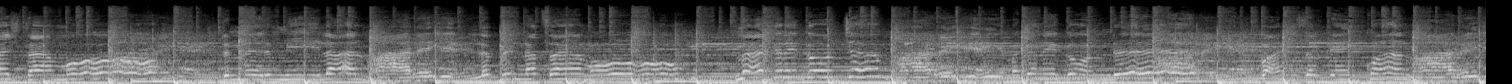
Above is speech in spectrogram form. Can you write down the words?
ለገላሽ ታሞ ድምር ሚላል ማረዬ ልብና ታሞ መገኔ ጎጃም ማረዬ መገኔ ጎንደር ባን ዘልቄ እንኳን ማረዬ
